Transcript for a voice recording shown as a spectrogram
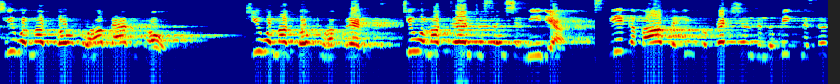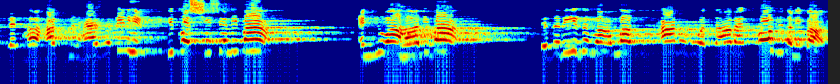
She will not go to her parents' home. She will not go to her friends. She will not turn to social media speak about the imperfections and the weaknesses that her husband has within him because she's a libas and you are her libas. There's a reason why Allah subhanahu wa ta'ala has called you the libas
